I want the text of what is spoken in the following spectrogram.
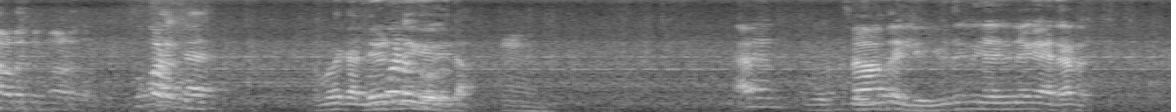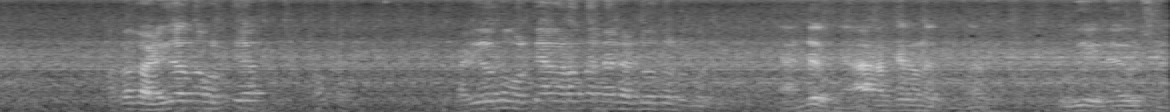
നടന്നത് നമ്മൾ വൃത്തിയാക്കണം തന്നെ രണ്ടു ദിവസം എടുക്കും. രണ്ട് ഞാൻ ആൾക്കാരാണ് പുതിയ ഇന്നോവേഷൻ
